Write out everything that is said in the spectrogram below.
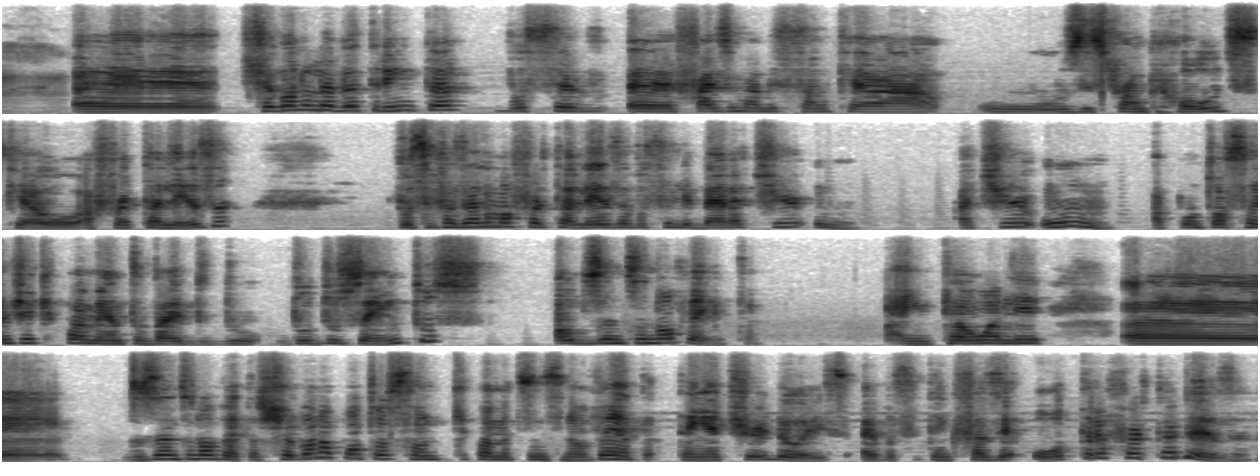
Uhum. É, chegou no level 30, você é, faz uma missão que é a, os Strongholds, que é o, a fortaleza. Você fazendo uma fortaleza, você libera a Tier 1. A Tier 1, a pontuação de equipamento vai do, do 200 ao 290. Então ali, é, 290. Chegou na pontuação de equipamento 290, tem a Tier 2. Aí você tem que fazer outra fortaleza.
